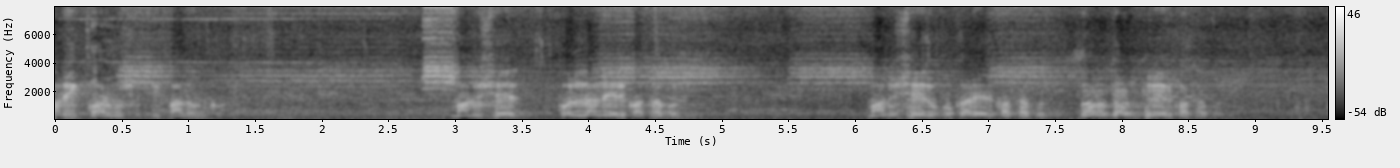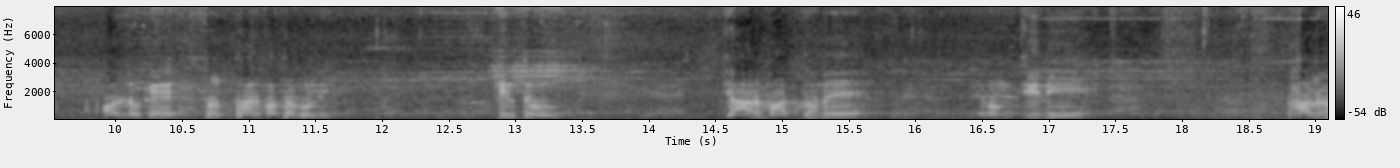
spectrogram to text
অনেক কর্মসূচি পালন করি। মানুষের কল্যাণের কথা বলি, মানুষের উপকারের কথা বলি, গণতন্ত্রের কথা বলি, অন্যকে শ্রদ্ধার কথা বলি। কিন্তু যার মাধ্যমে এবং যিনি ভালো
